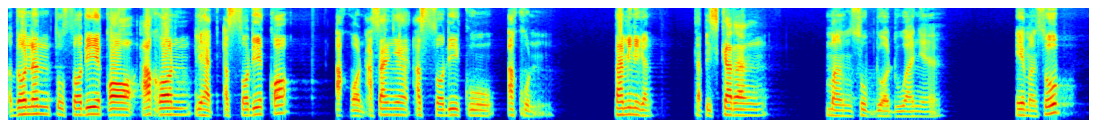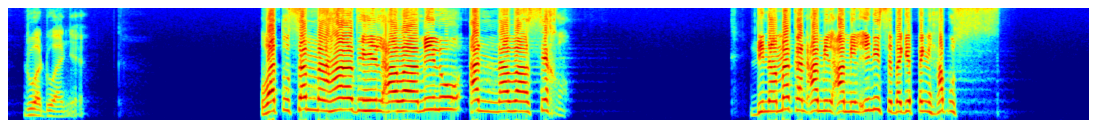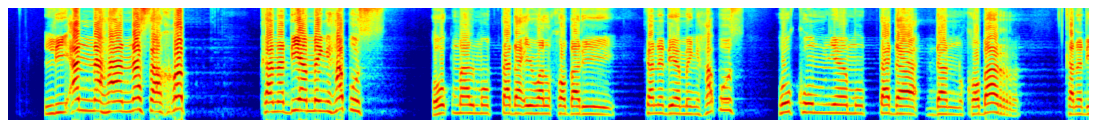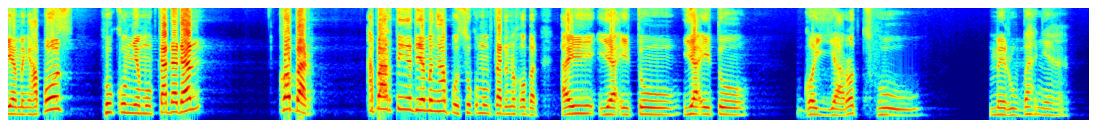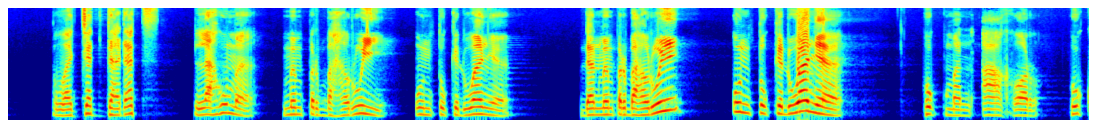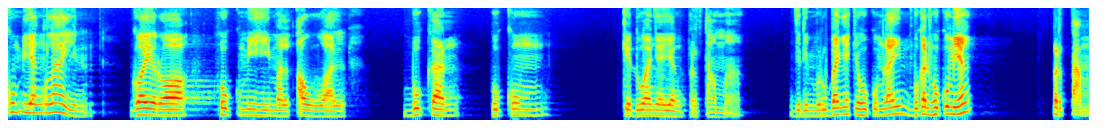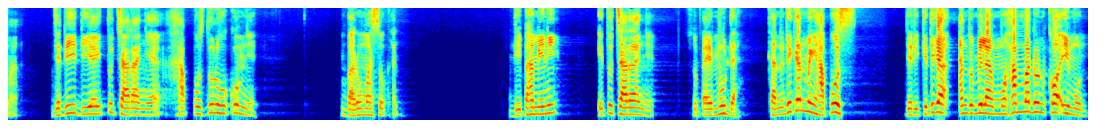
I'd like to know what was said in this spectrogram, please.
Donantu sodiqo akhon. Lihat. As-sodiqo akhon. Asalnya as-sodiku akun. Paham ini kan? Tapi sekarang mansub dua-duanya. Eh mansub dua-duanya. Wa tusamma hadhil awamilu an-nawasikh. Dinamakan amil-amil ini sebagai penghapus. Li'annaha nasakhat. Karena dia menghapus hukmal mubtada'i wal khobari karena dia menghapus hukumnya mubtada dan khobar. Karena dia menghapus hukumnya mubtada dan khobar. Apa artinya dia menghapus hukum mubtada dan khobar? Ai yaitu yaitu goyarothu merubahnya wajad dadat lahuma memperbaharui untuk keduanya dan memperbaharui untuk keduanya hukman akhor, hukum yang lain. Goiro hukmihi mal awal, bukan hukum keduanya yang pertama. Jadi merubahnya ke hukum lain, bukan hukum yang pertama. Jadi dia itu caranya hapus dulu hukumnya. Baru masukkan. Dipahami ini? Itu caranya. Supaya mudah. Karena dia kan menghapus. Jadi ketika antum bilang Muhammadun imun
